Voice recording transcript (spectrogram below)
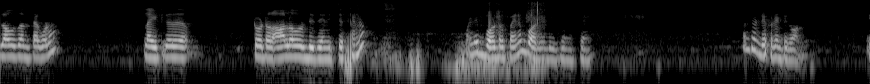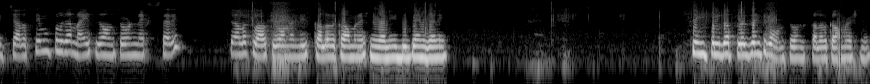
బ్లౌజ్ అంతా కూడా లైట్గా టోటల్ ఆల్ ఓవర్ డిజైన్ ఇచ్చేసాను. మళ్ళీ బార్డర్ పైన బార్డర్ డిజైన్ ఇచ్చాను. కొంచెం డిఫరెంట్గా ఉంది. ఇది చాలా సింపుల్గా నైస్గా ఉంది చూడండి నెక్స్ట్ సారీ చాలా క్లాస్గా ఉందండి. కలర్ కాంబినేషన్ కానీ డిజైన్ కానీ సింపుల్గా ప్లెజెంట్గా ఉంది చూడండి కలర్ కాంబినేషన్.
